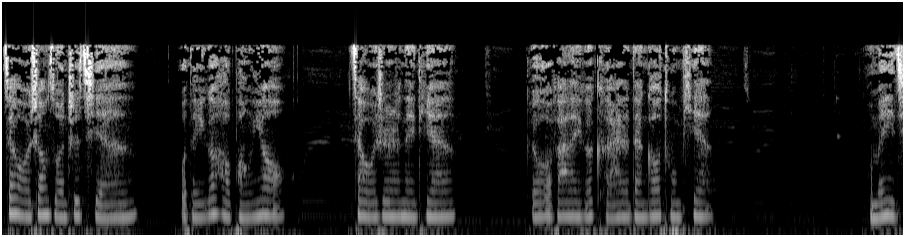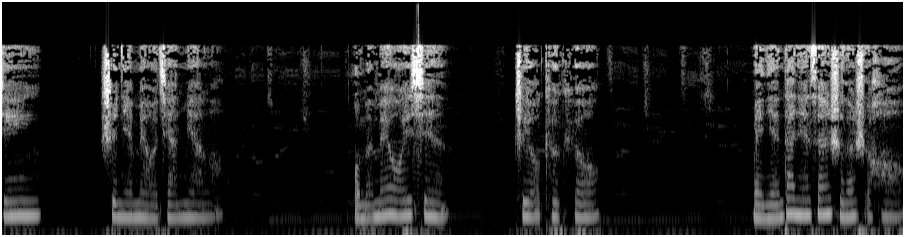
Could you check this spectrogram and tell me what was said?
在我上锁之前，我的一个好朋友，在我生日那天，给我发了一个可爱的蛋糕图片。我们已经十年没有见面了，我们没有微信，只有 QQ。每年大年三十的时候，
